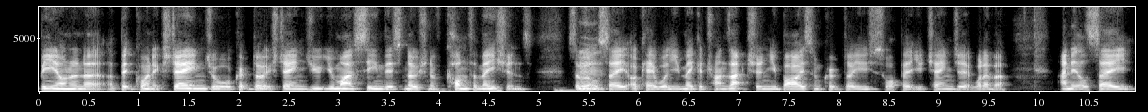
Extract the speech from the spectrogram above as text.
been on an, a Bitcoin exchange or crypto exchange, you, you might have seen this notion of confirmations. So mm. it'll say, okay, well, you make a transaction, you buy some crypto, you swap it, you change it, whatever. And it'll say,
